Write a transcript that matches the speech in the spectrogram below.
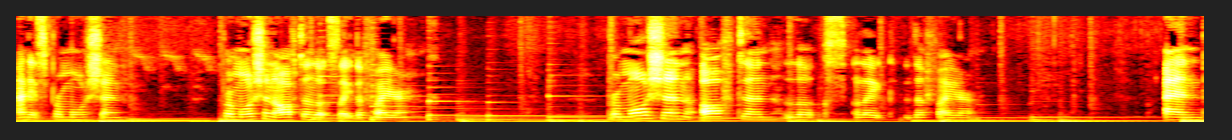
and it's promotion. Promotion often looks like the fire. Promotion often looks like the fire. And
